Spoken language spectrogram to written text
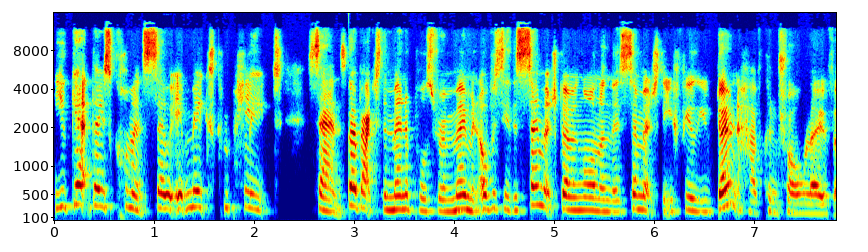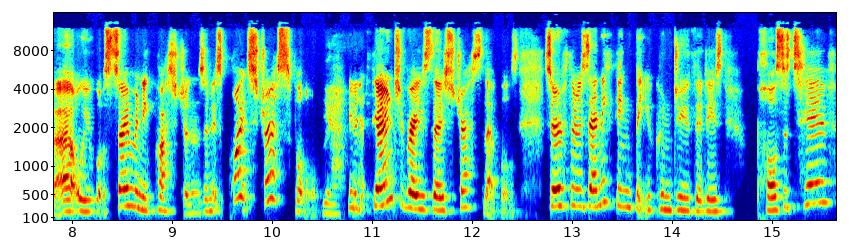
you get those comments so it makes complete sense. Go back to the menopause for a moment. Obviously, there's so much going on, and there's so much that you feel you don't have control over, or you've got so many questions, and it's quite stressful. Yeah. You know, it's going to raise those stress levels. So, if there is anything that you can do that is positive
